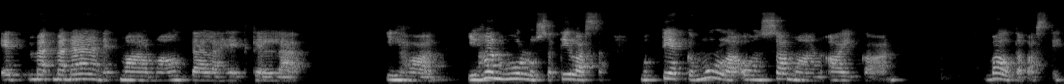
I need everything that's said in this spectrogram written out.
Et mä, mä näen, että maailma on tällä hetkellä ihan, ihan hullussa tilassa, mutta tiedätkö, mulla on samaan aikaan valtavasti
